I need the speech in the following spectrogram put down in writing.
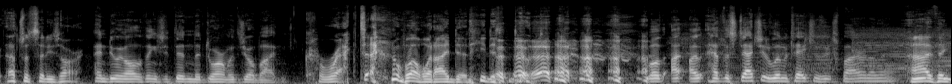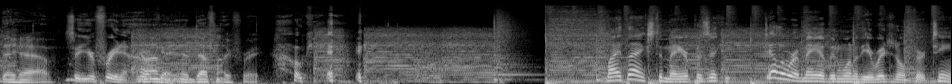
That's what cities are. and doing all the things you did in the dorm with Joe Biden. Correct. well, what I did, he didn't do it. well, I, I, have the statute of limitations expired on that? I think they have. So you're free now. You're Um, okay. they're definitely free. Okay. My thanks to Mayor Purzycki. Delaware may have been one of the original 13,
